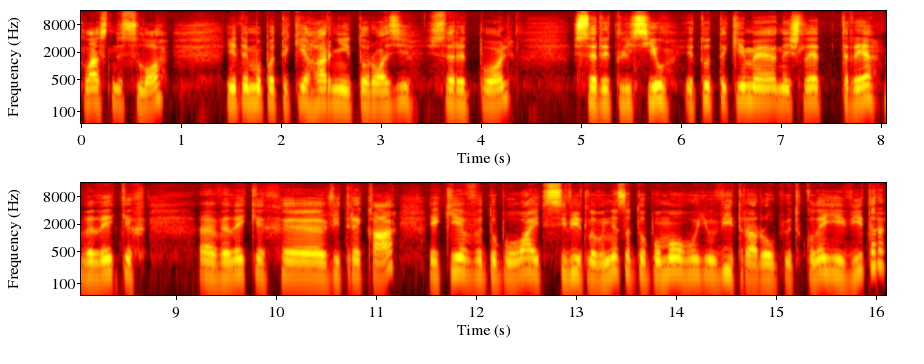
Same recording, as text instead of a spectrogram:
класне село. Їдемо по такій гарній дорозі серед поль, серед лісів. І тут такі ми знайшли три великих, великих е, вітряка, які видобувають світло. Вони за допомогою вітра роблять. Коли є вітер,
